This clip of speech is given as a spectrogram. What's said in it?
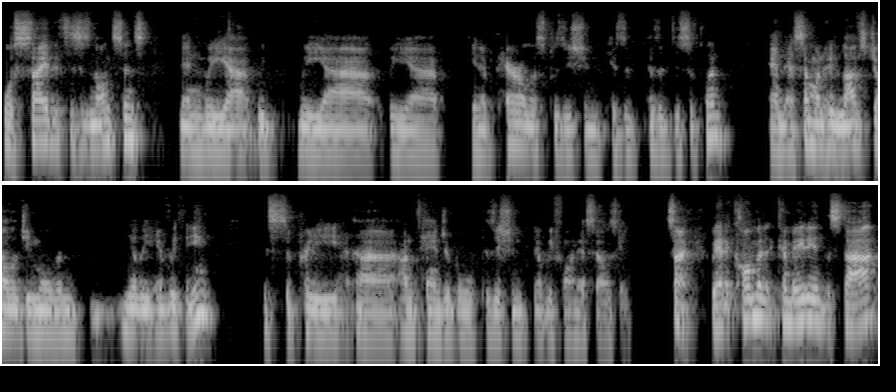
or say that this is nonsense, then we are, we, we are, we are in a perilous position as a, as a discipline. And as someone who loves geology more than nearly everything, this is a pretty uh, untangible position that we find ourselves in. So we had a com- comedian at the start.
